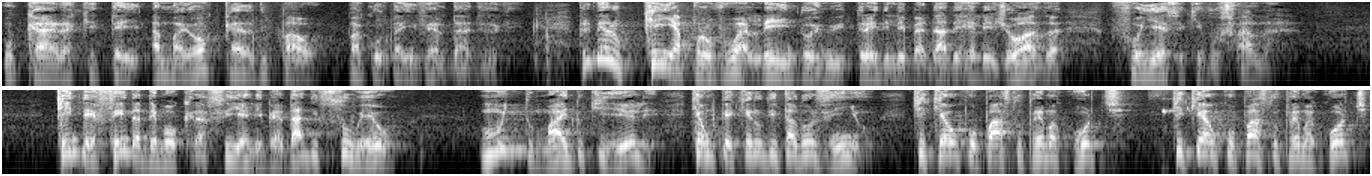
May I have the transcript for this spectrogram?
o cara que tem a maior cara de pau para contar em verdades aqui. Primeiro, quem aprovou a lei em 2003 de liberdade religiosa foi esse que vos fala. Quem defende a democracia e a liberdade sou eu, muito mais do que ele, que é um pequeno ditadorzinho, que quer ocupar a Suprema Corte, que quer ocupar a Suprema Corte,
